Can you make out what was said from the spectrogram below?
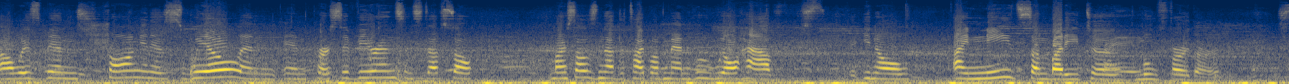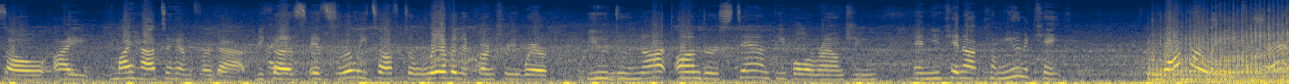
always been strong in his will and, and perseverance and stuff. So Marcel is not the type of man who will have, you know, I need somebody to Right. move further. So I, my hat to him for that because it's really tough to live in a country where you do not understand people around you and you cannot communicate properly. Sure.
